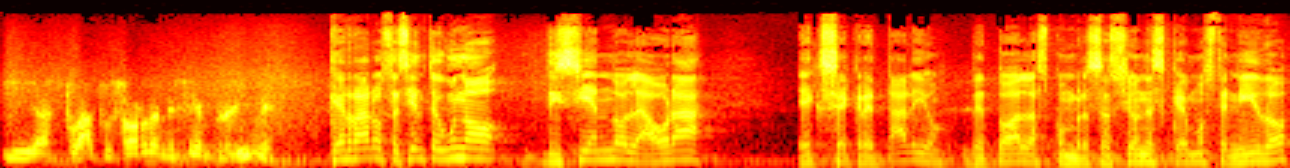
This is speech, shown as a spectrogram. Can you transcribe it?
y, a, a tus órdenes siempre, dime. Qué raro se siente uno diciéndole ahora exsecretario de todas las conversaciones que hemos tenido,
